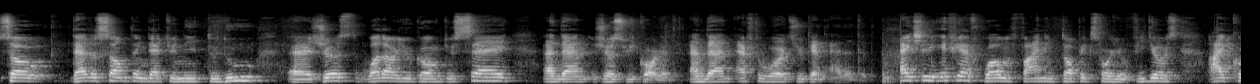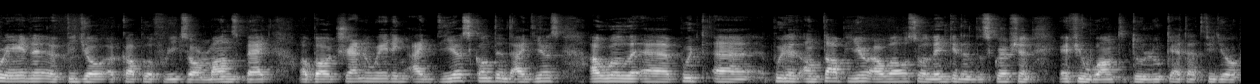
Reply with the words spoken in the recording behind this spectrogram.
So that is something that you need to do. Uh, just what are you going to say and then just record it. And then afterwards you can edit it. Actually, if you have problem finding topics for your videos, I created a video a couple of weeks or months back about generating ideas, content ideas. I will uh, put, uh, put it on top here. I will also link it in the description if you want to look at that video.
